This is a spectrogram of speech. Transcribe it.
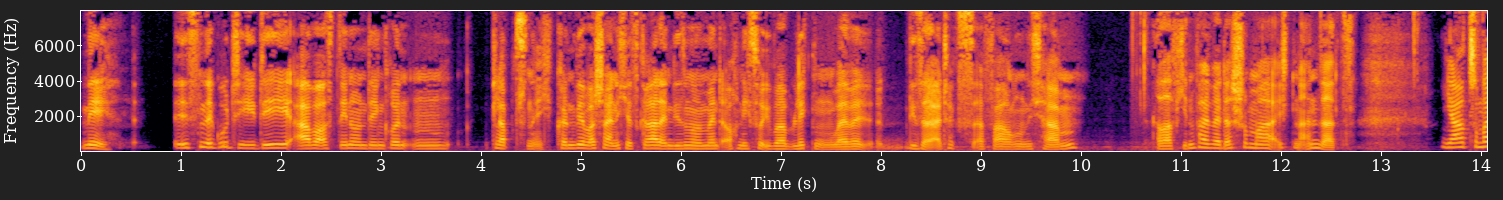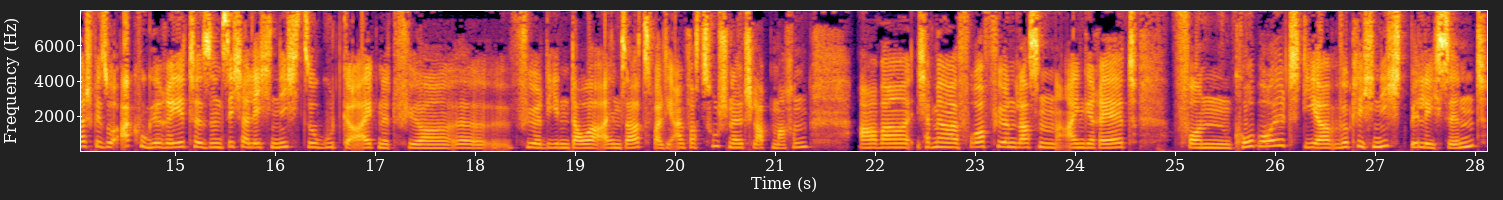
nee, ist eine gute Idee, aber aus den und den Gründen klappt's nicht. Können wir wahrscheinlich jetzt gerade in diesem Moment auch nicht so überblicken, weil wir diese Alltagserfahrungen nicht haben. Aber auf jeden Fall wäre das schon mal echt ein Ansatz. Ja, zum Beispiel so Akkugeräte sind sicherlich nicht so gut geeignet für, äh, für den Dauereinsatz, weil die einfach zu schnell schlapp machen. Aber ich habe mir mal vorführen lassen, ein Gerät von Kobold, die ja wirklich nicht billig sind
